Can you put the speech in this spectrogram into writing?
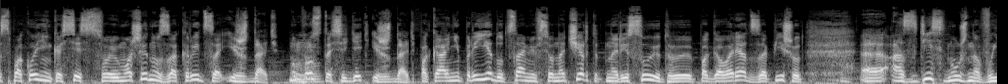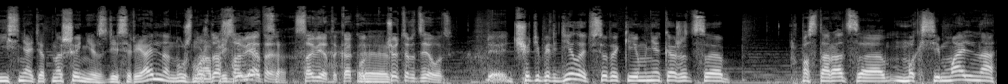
спокойненько сесть в свою машину, закрыться и ждать. Ну, угу. просто сидеть и ждать. Пока они приедут, сами все начертят, нарисуют, э, поговорят, запишут. Э, а здесь нужно выяснять отношения. Здесь реально нужно Может, определяться. Даже советы, советы как вот, э, что теперь делать? Э, что теперь делать? Все-таки, мне кажется, постараться максимально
